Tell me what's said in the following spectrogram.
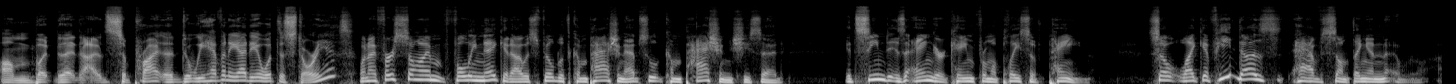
Um, but that uh, surprise. Uh, do we have any idea what the story is? When I first saw him fully naked, I was filled with compassion, absolute compassion. She said, "It seemed his anger came from a place of pain." So, like, if he does have something and uh,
